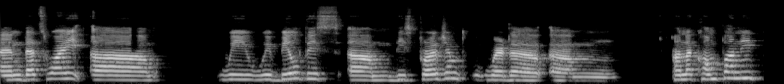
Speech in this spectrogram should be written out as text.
And that's why uh, we we built this um, this project where the um, unaccompanied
